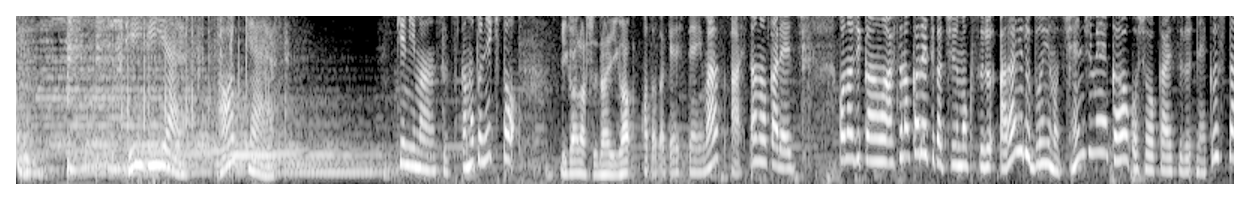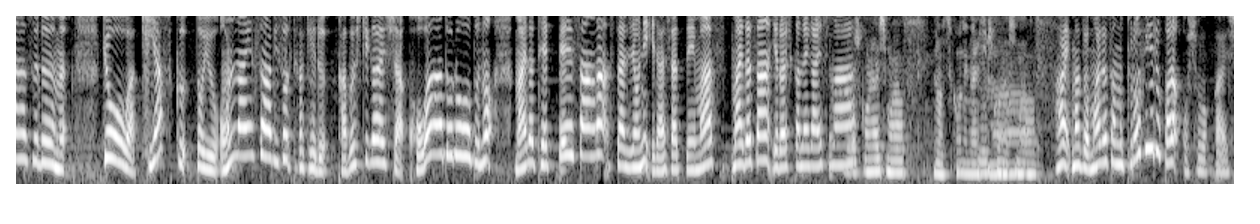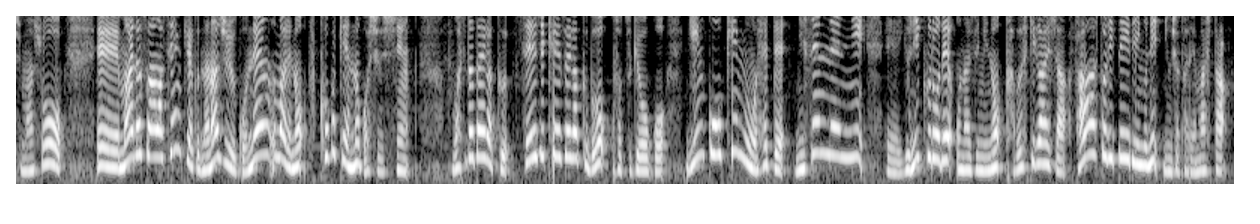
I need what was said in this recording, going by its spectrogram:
TBS Podcast キニマンス塚本二木と五十嵐大がお届けしています明日のカレッジこの時間は明日のカレッジが注目するあらゆる分野のチェンジメーカーをご紹介するネクスターズルーム今日はキヤスクというオンラインサービスを手掛ける株式会社コワードローブの前田哲平さんがスタジオにいらっしゃっています前田さんよろしくお願いしよますろしくお願いします。よろしくお願いしま。す。はい、まずは前田さんのプロフィールからご紹介しましょう、えー前田さんは1975年生まれの福岡県のご出身。早稲田大学政治経済学部をご卒業後銀行勤務を経て2000年に、えーユニクロでおなじみの株式会社ファーストリテイリングに入社されました。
